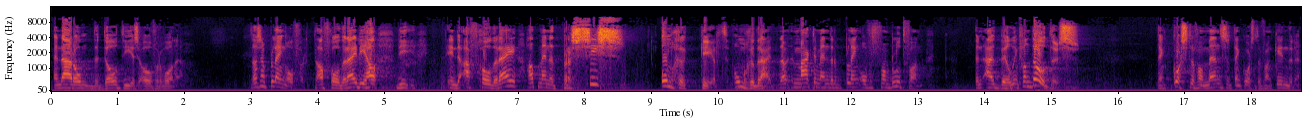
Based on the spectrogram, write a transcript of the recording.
En daarom de dood die is overwonnen. Dat is een plengoffer. De afgoderij die, die in de afgoderij had men het precies omgekeerd, omgedraaid. Daar maakte men er plengoffers van bloed van. Een uitbeelding van dood dus. Ten koste van mensen, ten koste van kinderen.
